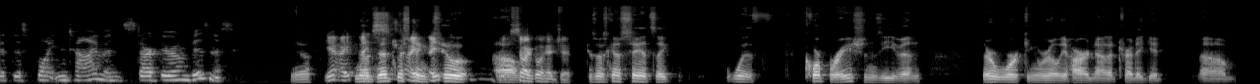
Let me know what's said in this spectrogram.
at this point in time and start their own business. Yeah, yeah. I, you know, it's I, interesting I, too. Um, sorry, go ahead, Jeff. Because I was going to say it's like with corporations, even they're working really hard now to try to get um,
